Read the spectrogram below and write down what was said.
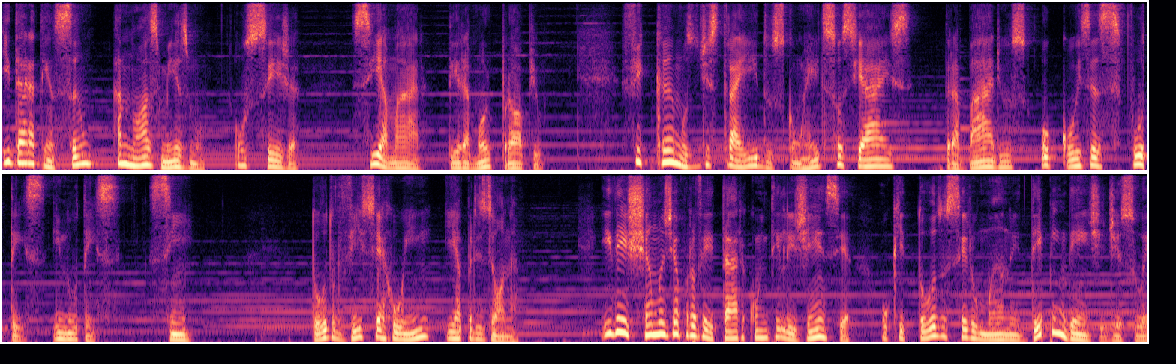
e dar atenção a nós mesmos, ou seja, se amar, ter amor próprio. Ficamos distraídos com redes sociais, trabalhos ou coisas fúteis, inúteis. Sim, todo vício é ruim e aprisiona e deixamos de aproveitar com inteligência o que todo ser humano, independente de sua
